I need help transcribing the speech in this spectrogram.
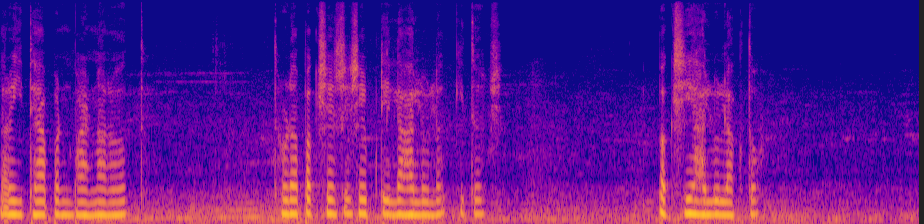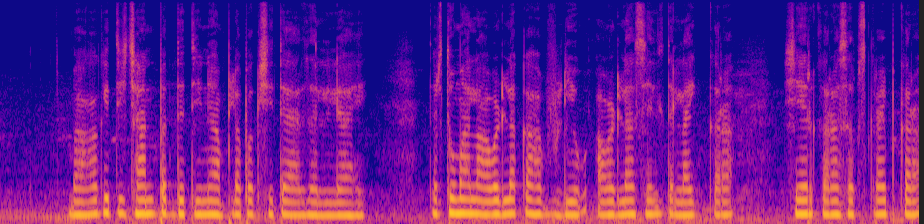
तर इथे आपण पाहणार आहोत. थोडा पक्षाच्या शेपटीला हलवलं की तो पक्षी हलू लागतो. बघा किती छान पद्धतीने आपला पक्षी तयार झालेला आहे. तर तुम्हाला आवडला का हा व्हिडिओ? आवडला असेल तर लाईक करा. शेअर करा सबस्क्राईब करा.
